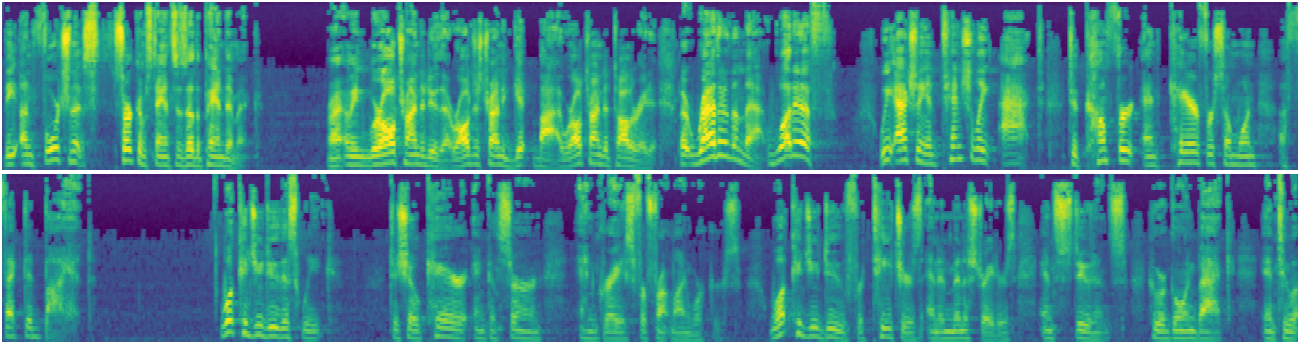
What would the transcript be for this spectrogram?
the unfortunate circumstances of the pandemic, Right? I mean, we're all trying to do that. We're all just trying to get by. We're all trying to tolerate it. But rather than that, what if we actually intentionally act to comfort and care for someone affected by it? What could you do this week to show care and concern and grace for frontline workers? What could you do for teachers and administrators and students who are going back into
